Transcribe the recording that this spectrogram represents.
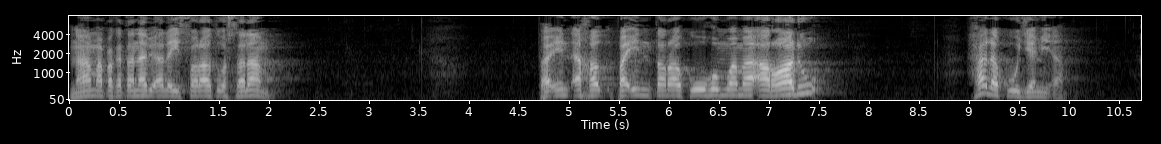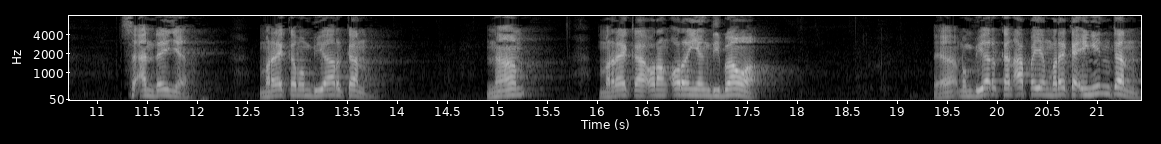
Nah, apa kata Nabi alaihi salatu wassalam? Fa'in akhad fa'in tarakuhum wa ma aradu halaku jami'a. Seandainya mereka membiarkan Nah, mereka orang-orang yang dibawa ya, membiarkan apa yang mereka inginkan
